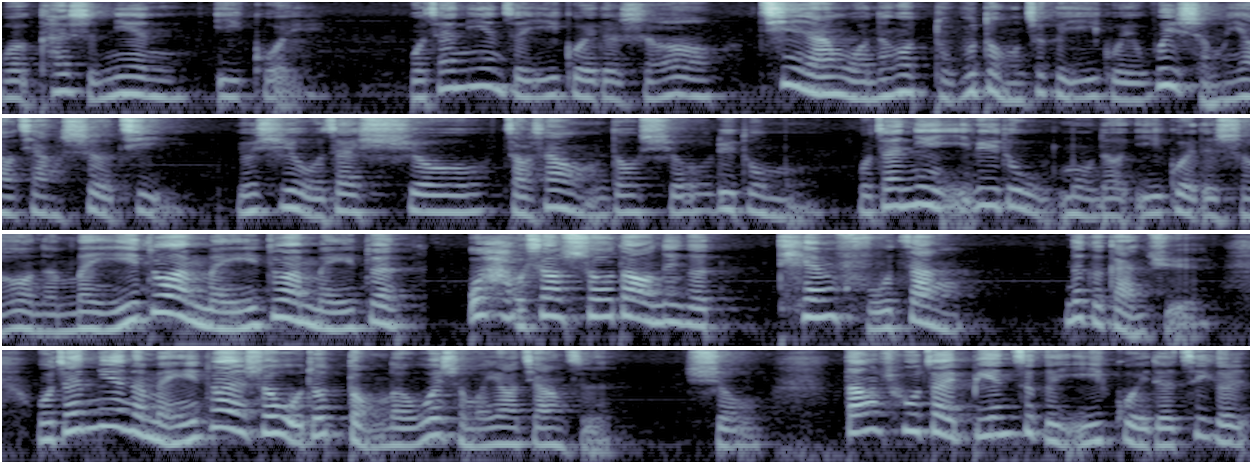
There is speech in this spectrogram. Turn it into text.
我开始念仪轨，我在念着仪轨的时候，既然我能够读懂这个仪轨为什么要这样设计，尤其我在修早上我们都修绿度母，我在念绿度母的仪轨的时候呢，每一段每一段每一段，我好像收到那个天福藏那个感觉。我在念的每一段的时候，我都懂了为什么要这样子修。当初在编这个仪轨的这个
